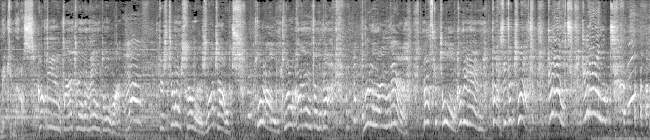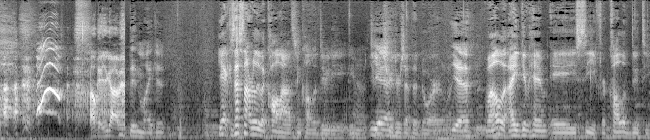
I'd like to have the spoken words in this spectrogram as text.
Mickey Mouse. Good view for entering the main door. Hmm? There's two intruders, watch out. Pluto, Pluto coming from the back. Pluto, are you there? Mouse control, come in. Guys, it's a trap. Get out, get out. Okay, you got me. Didn't like it. Yeah, because that's not really the call outs in Call of Duty, you know, two Yeah. intruders at the door. Like- Yeah. Well, I give him a C for Call of Duty.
